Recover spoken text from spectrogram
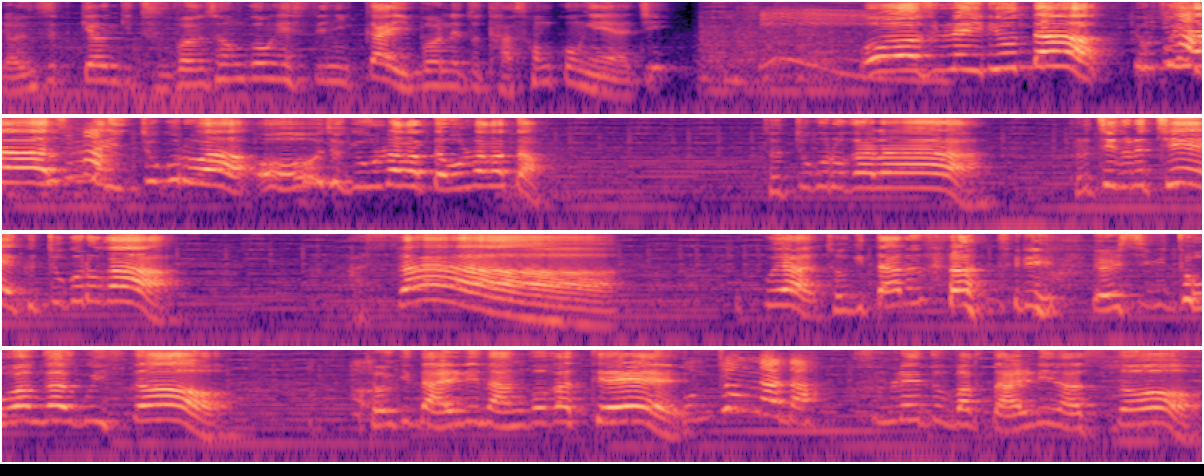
연습 경기 두 번 성공했으니까 이번에도 다 성공해야지 히히. 어 술래 이리 온다 오지마. 술래 이쪽으로 와 어 저기 올라간다 올라간다. 저쪽으로 가라. 그렇지 그렇지. 그쪽으로 가. 아싸! 쪼꼬야 저기 다른 사람들이 열심히 도망가고 있어. 저기 난리 난것 같아. 엄청나다. 술래도 막 난리 났어.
